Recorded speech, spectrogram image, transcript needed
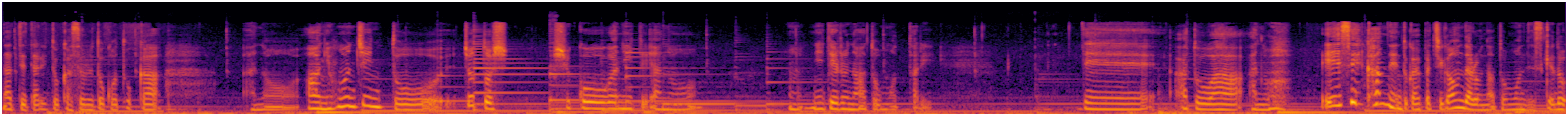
なってたりとかするとことかあのあ日本人とちょっと趣向が似てあの、うん、似てるなと思ったり。であとはあの 衛生観念とかやっぱ違うんだろうなと思うんですけど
